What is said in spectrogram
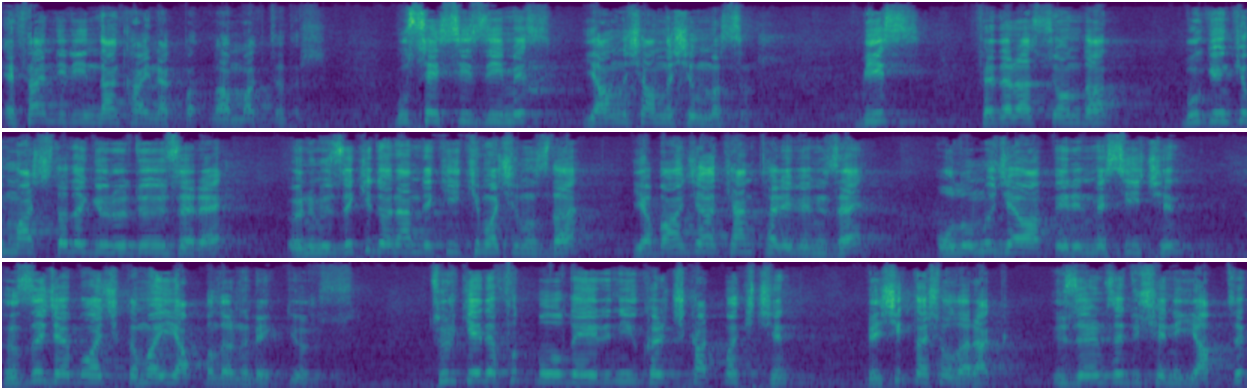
efendiliğinden kaynaklanmaktadır. Bu sessizliğimiz yanlış anlaşılmasın. Biz federasyondan bugünkü maçta da görüldüğü üzere önümüzdeki dönemdeki iki maçımızda yabancı hakem talebimize olumlu cevap verilmesi için hızlıca bu açıklamayı yapmalarını bekliyoruz. Türkiye'de futbol değerini yukarı çıkartmak için Beşiktaş olarak üzerimize düşeni yaptık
